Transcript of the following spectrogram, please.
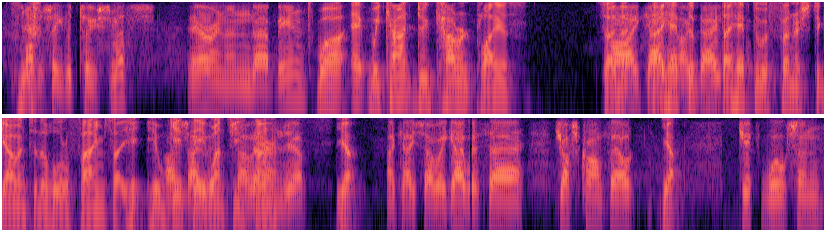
Obviously, the two Smiths, Aaron and uh, Ben. Well, eh, we can't do current players. So Oh, that, okay, they have to they have to have finished to go into the Hall of Fame. So he, he'll Oh, get so- there once he's so done. Aaron's out. Yep, Okay, so we go with uh, Josh Kronfeld, yep, Jeff Wilson,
